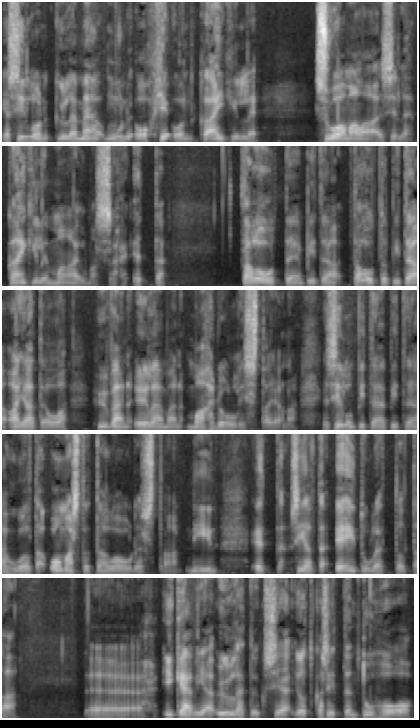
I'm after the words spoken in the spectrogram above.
Ja silloin kyllä mä, mun ohje on kaikille suomalaisille, kaikille maailmassa, että talouteen pitää, taloutta pitää ajatella hyvän elämän mahdollistajana. Ja silloin pitää pitää huolta omasta taloudestaan niin, että sieltä ei tule tota, äh, ikäviä yllätyksiä, jotka sitten tuhoaa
